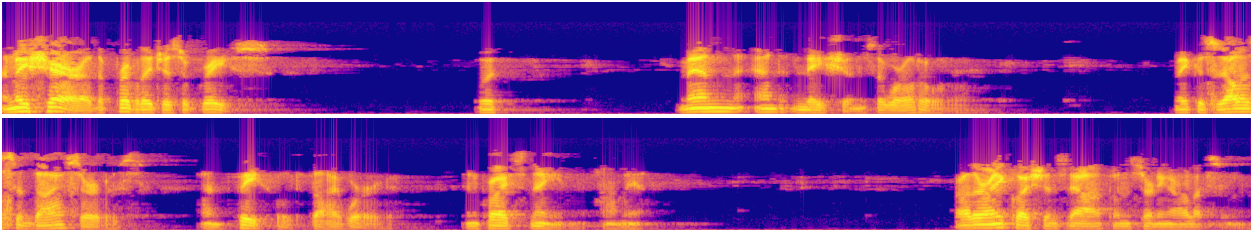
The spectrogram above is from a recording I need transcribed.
and may share the privileges of grace with men and nations the world over. Make us zealous in thy service and faithful to thy word. In Christ's name, Amen. Are there any questions now concerning our lesson?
